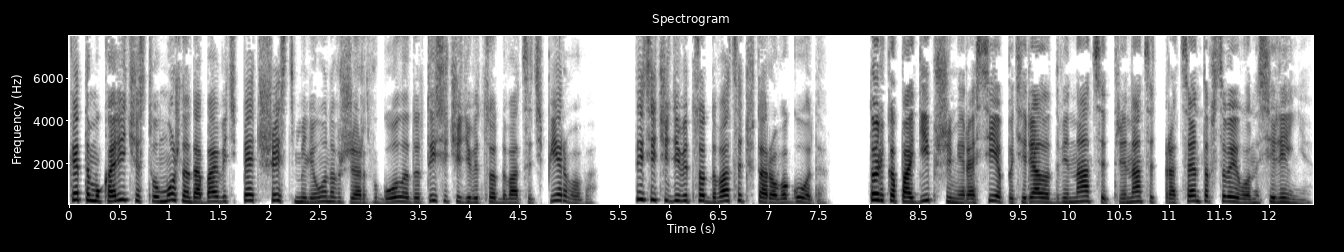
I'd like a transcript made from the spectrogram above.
К этому количеству можно добавить 5-6 миллионов жертв голода 1921-1922 года. Только погибшими Россия потеряла 12-13% своего населения.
